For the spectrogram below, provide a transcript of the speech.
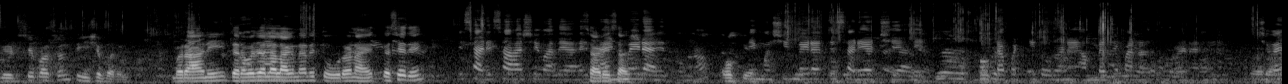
दीडशेपासून तीनशेपर्यंत. बरं आणि दरवाजाला लागणारे तोरण आहेत. कसे ते ते साडेसहाशे वाले आहेत. साडेसहाशे. हँडमेड आहेत पूर्ण. ओके. ते मशीन मेड आहेत ते साडेआठशे आहेत गोटापट्टी तोरण आहे आंब्याच्या पानाचं तोरण आहे. शिवाय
